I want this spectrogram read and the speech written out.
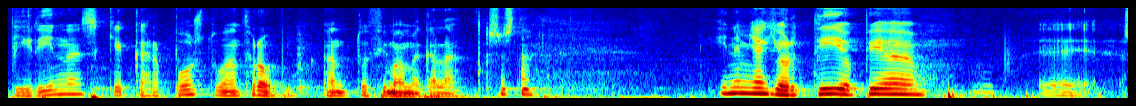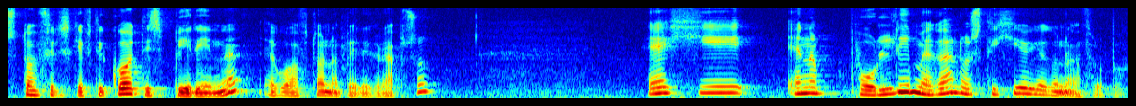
πυρήνας και καρπός του ανθρώπου, αν το θυμάμαι καλά. Σωστά. Είναι μια γιορτή η οποία ε, στον θρησκευτικό της πυρήνα, εγώ αυτό να περιγράψω, έχει ένα πολύ μεγάλο στοιχείο για τον άνθρωπο.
